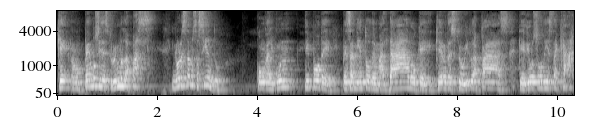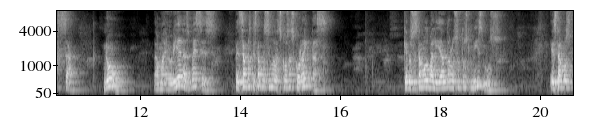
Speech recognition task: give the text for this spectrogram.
que rompemos y destruimos la paz. Y no lo estamos haciendo con algún tipo de pensamiento de maldad o que quiero destruir la paz, que Dios odia esta casa. No, la mayoría de las veces pensamos que estamos haciendo las cosas correctas, que nos estamos validando a nosotros mismos. Estamos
